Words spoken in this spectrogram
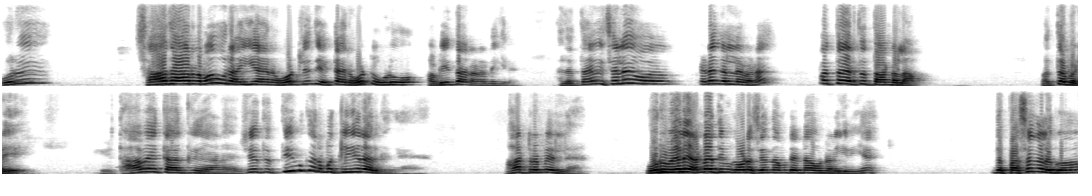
ஒரு சாதாரணமாக ஒரு ஐயாயிரம் ஓட்டுலேருந்து எட்டாயிரம் ஓட்டு விழுவும் அப்படின்னு தான் நான் நினைக்கிறேன். அதை தவிர சில இடங்கள்ல வேணா பத்தாயிரத்தை தாண்டலாம். மற்றபடி தாவே காக்குயான விஷயத்த திமுக ரொம்ப கிளியரா இருக்குங்க. மாற்றமே இல்லை. ஒருவேளை அண்ணா திமுகவோட சேர்ந்தா மட்டும் என்ன ஆகும்னு நினைக்கிறீங்க? இந்த பசங்களுக்கும்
